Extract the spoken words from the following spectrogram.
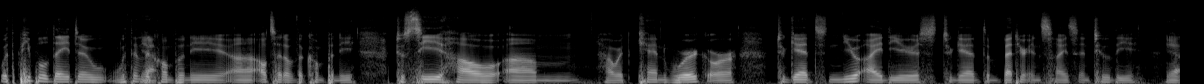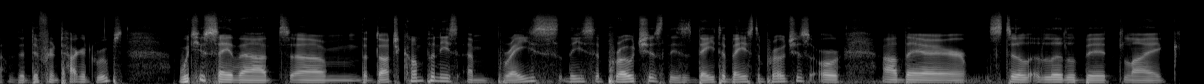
with people data within Yeah. the company uh, outside of the company to see how um, how it can work or to get new ideas to get better insights into the yeah. the different target groups. Would you say that um, the Dutch companies embrace these approaches, these data-based approaches, or are they still a little bit like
